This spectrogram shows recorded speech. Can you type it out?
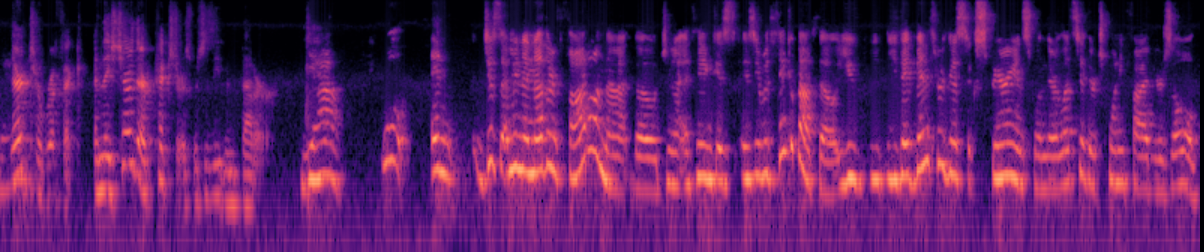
yeah. they're terrific and they share their pictures which is even better. Yeah. Well and just i mean another thought on that though Jeanette, i think is is you would think about though you, you they've been through this experience when they're let's say they're 25 years old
